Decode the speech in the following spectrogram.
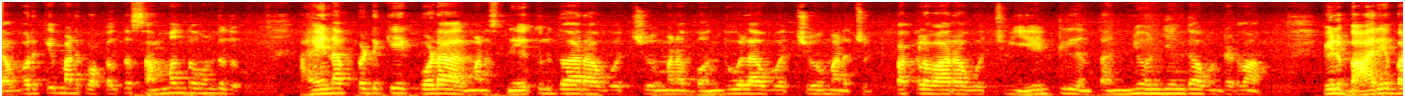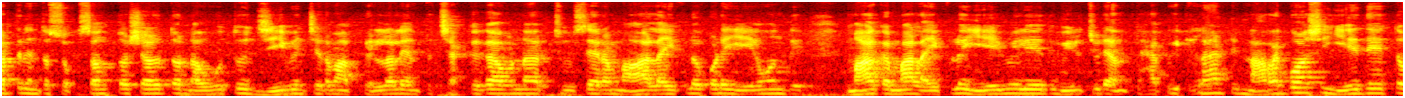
ఎవరికి మనకు ఒకరితో సంబంధం ఉండదు. అయినప్పటికీ కూడా మన స్నేహితుల ద్వారా అవ్వచ్చు, మన బంధువులు అవ్వచ్చు మన చుట్టుపక్కల వారు అవ్వచ్చు ఏంటి ఇంత అన్యోన్యంగా ఉండడమా? వీళ్ళు భార్యాభర్తలు ఇంత సుఖ సంతోషాలతో నవ్వుతూ జీవించడమా? పిల్లలు ఎంత చక్కగా ఉన్నారు చూసారా? మా లైఫ్‌లో కూడా ఏముంది? మాకు మా లైఫ్‌లో ఏమీ లేదు. వీళ్ళు చూడు ఎంత హ్యాపీ ఇలాంటి నరఘోష ఏదైతే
